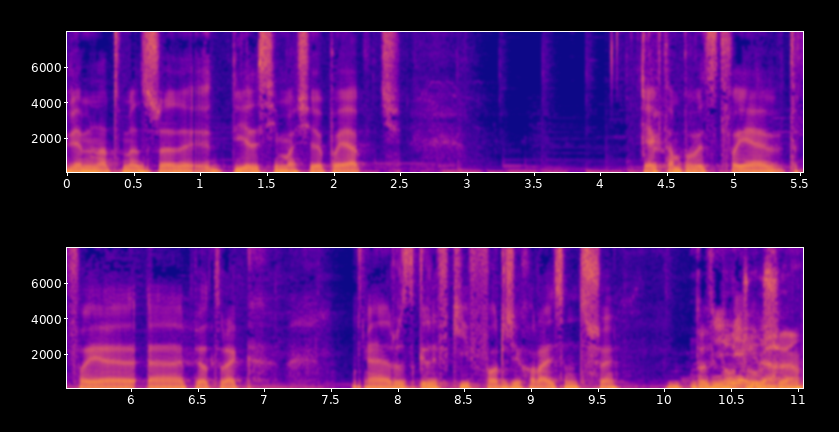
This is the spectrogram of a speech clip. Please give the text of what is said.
Wiemy natomiast, że DLC ma się pojawić. Jak tam powiedz twoje, twoje e, Piotrek, e, rozgrywki w Fordzie Horizon 3? Pewnie nie gra. Się.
